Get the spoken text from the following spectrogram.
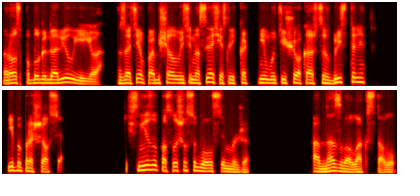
Росс поблагодарил ее, затем пообещал выйти на связь, если как-нибудь еще окажется в Бристоле, и попрощался. Снизу послышался голос Имиджа. Она звала к столу.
